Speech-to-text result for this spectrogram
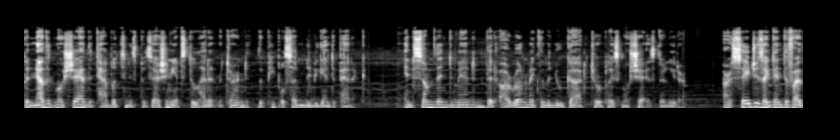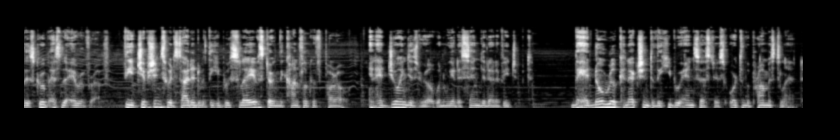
But now that Moshe had the tablets in his possession yet still hadn't returned, the people suddenly began to panic. And some then demanded that Aaron make them a new god to replace Moshe as their leader. Our sages identify this group as the Erev Rav, the Egyptians who had sided with the Hebrew slaves during the conflict with Paro, and had joined Israel when we had ascended out of Egypt. They had no real connection to the Hebrew ancestors or to the Promised Land,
